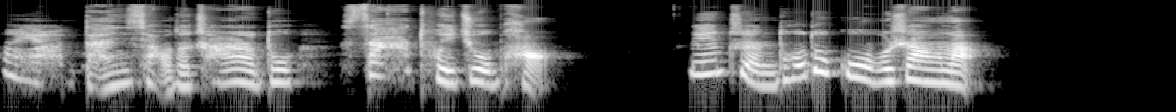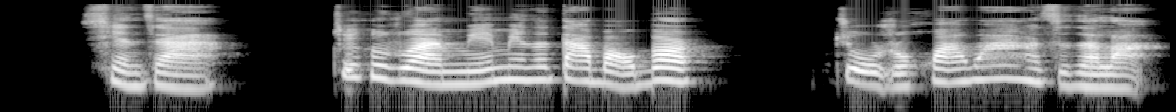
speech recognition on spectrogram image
哎呀，胆小的长耳兔撒腿就跑。连枕头都顾不上了。现在这个软绵绵的大宝贝儿就是花袜子的啦。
